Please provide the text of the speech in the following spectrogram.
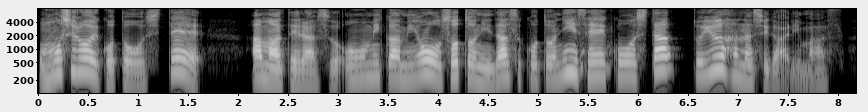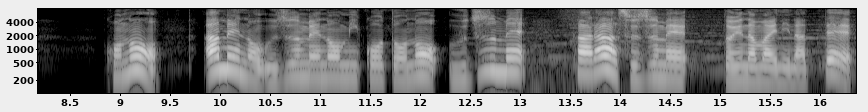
面白いことをしてアマテラス大神を外に出すことに成功したという話があります。この雨のうずめの御事のうずめからスズメという名前になって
